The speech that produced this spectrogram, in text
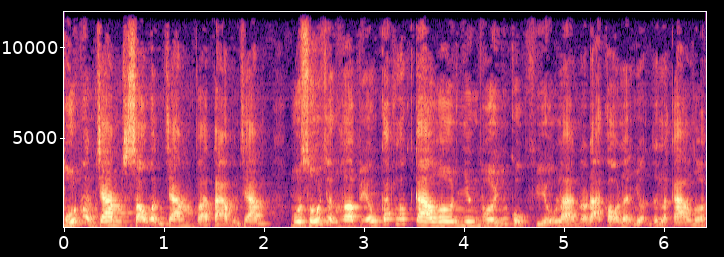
4%, 6% và 8%. Một số trường hợp thì ông cắt lót cao hơn nhưng với những cổ phiếu là nó đã có lợi nhuận rất là cao rồi.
